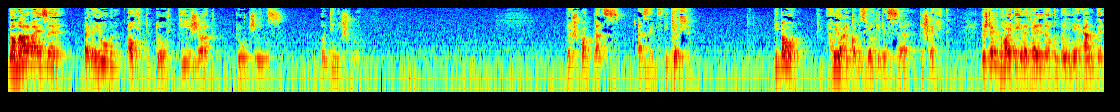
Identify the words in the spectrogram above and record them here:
Normalerweise bei der Jugend oft durch T-Shirt, Blue Jeans und Tennisschuhe. Der Sportplatz ersetzt die Kirche. Die Bauern, früher ein gottesfürchtiges äh, Geschlecht, bestellen heute ihre Felder und bringen ihre Ernte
